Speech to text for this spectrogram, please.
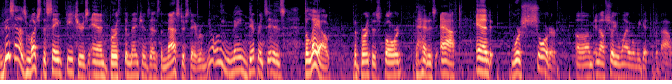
This has much the same features and berth dimensions as the master stateroom. The only main difference is the layout. The berth is forward, the head is aft, and we're shorter. Um, and I'll show you why when we get to the bow.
